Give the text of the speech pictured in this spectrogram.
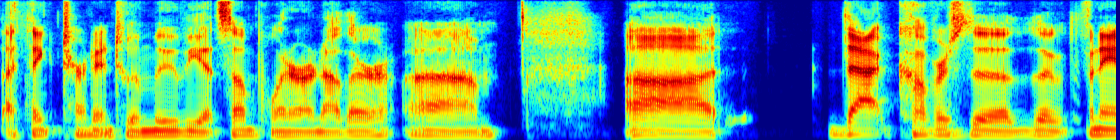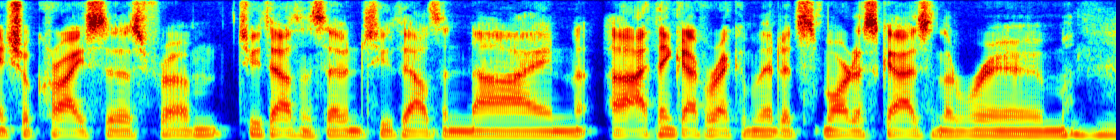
I, think turned into a movie at some point or another um, uh, that covers the the financial crisis from 2007 to 2009. Uh, I think I've recommended Smartest Guys in the Room mm-hmm.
